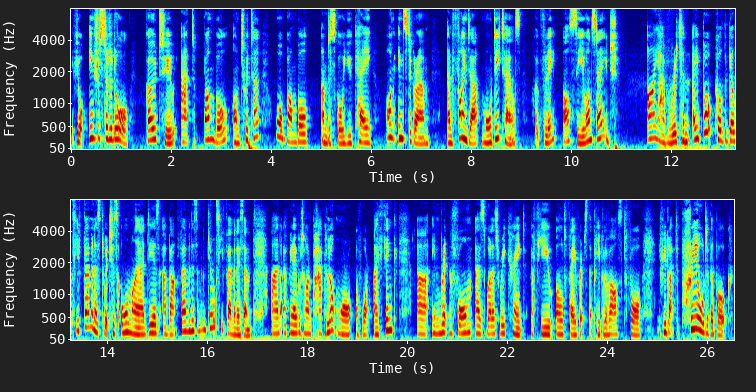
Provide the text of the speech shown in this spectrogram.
If you're interested at all, go to at Bumble on Twitter or Bumble underscore UK on Instagram and find out more details. Hopefully, I'll see you on stage. I have written a book called The Guilty Feminist, which is all my ideas about feminism and guilty feminism. And I've been able to unpack a lot more of what I think uh, in written form, as well as recreate a few old favourites that people have asked for. If you'd like to pre order the book,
